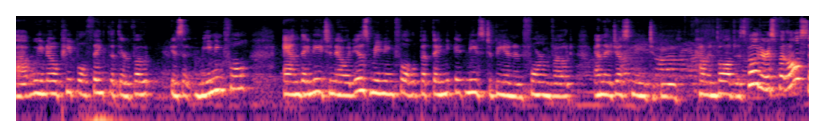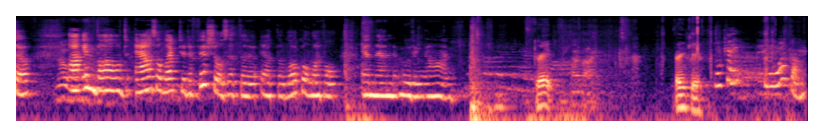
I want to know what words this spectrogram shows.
Uh, we know people think that their vote isn't meaningful and they need to know it is meaningful, but they, it needs to be an informed vote, and they just need to become involved as voters, but also uh, involved as elected officials at the at the local level, and then moving on. Great. Thank you. Okay, you're welcome.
